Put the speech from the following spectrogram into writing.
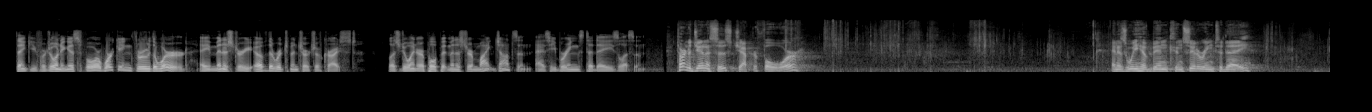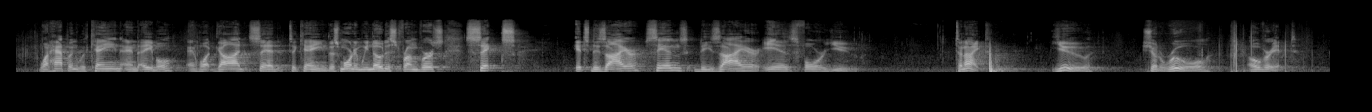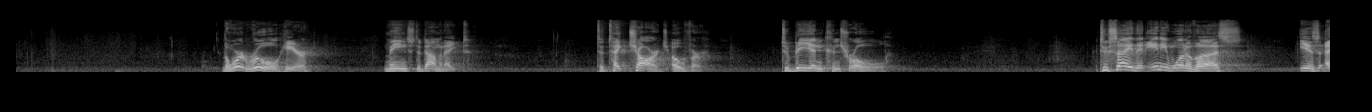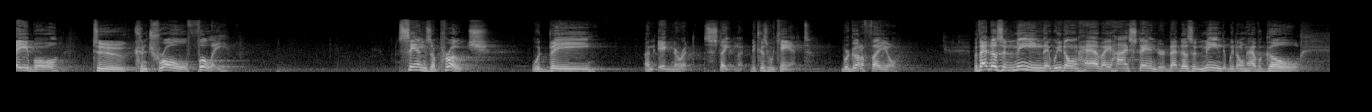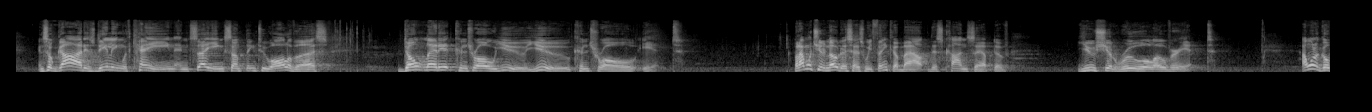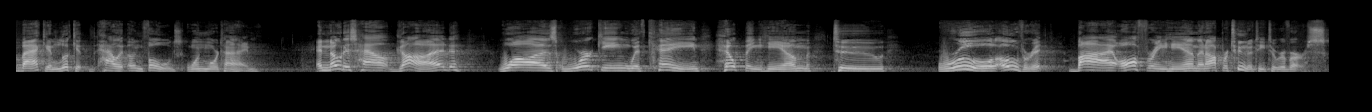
Thank you for joining us for Working Through the Word, a ministry of the Richmond Church of Christ. Let's join our pulpit minister, Mike Johnson, as he brings today's lesson. Turn to Genesis chapter 4. And as we have been considering today what happened with Cain and Abel and what God said to Cain, this morning we noticed from verse 6 its desire, sin's desire is for you. Tonight, you should rule over it. The word rule here means to dominate, to take charge over, to be in control. To say that any one of us is able to control fully sin's approach would be an ignorant statement because we can't. We're going to fail. But that doesn't mean that we don't have a high standard. That doesn't mean that we don't have a goal. And so God is dealing with Cain and saying something to all of us don't let it control you, you control it. But I want you to notice as we think about this concept of you should rule over it. I want to go back and look at how it unfolds one more time. And notice how God was working with Cain, helping him to rule over it by offering him an opportunity to reverse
